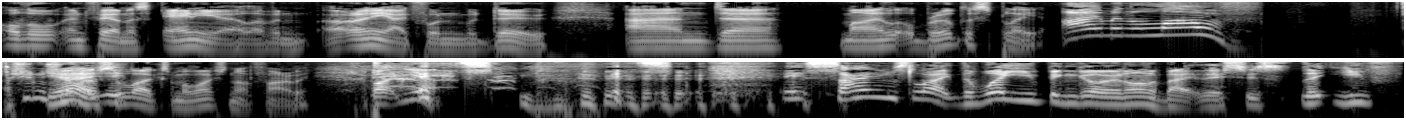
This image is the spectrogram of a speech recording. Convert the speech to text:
although in fairness, any 11 or any iPhone would do, and uh, my little braille display. I'm in love. I shouldn't shout Yeah, so it- loud because my wife's not far away. But yeah, It's- it sounds like the way you've been going on about this is that you've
